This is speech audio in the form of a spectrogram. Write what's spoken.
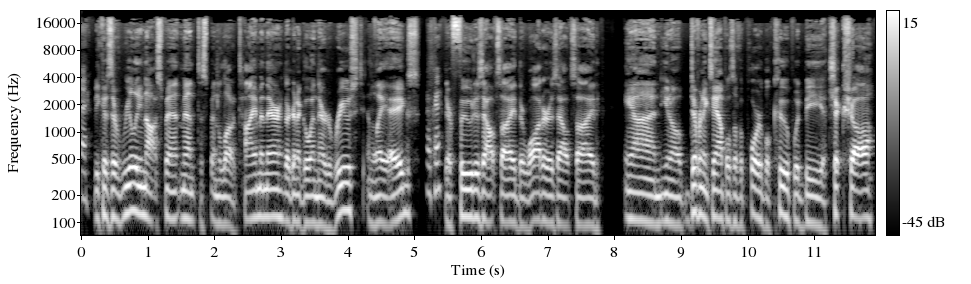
Okay. Because they're really not spent meant to spend a lot of time in there. They're going to go in there to roost and lay eggs. Okay. Their food is outside. Their water is outside And you know, different examples of a portable coop would be a chickshaw,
